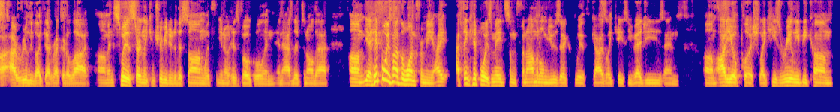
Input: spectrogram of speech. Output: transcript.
uh, I really like that record a lot. Um, and Swizz certainly contributed to the song with you know his vocal and, and ad libs and all that. Um, yeah, Hit Boy's not the one for me. I, I think Hit Boy's made some phenomenal music with guys like Casey Veggies and um, Audio Push. Like he's really become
